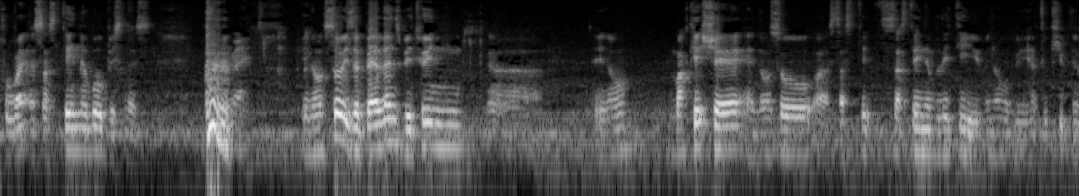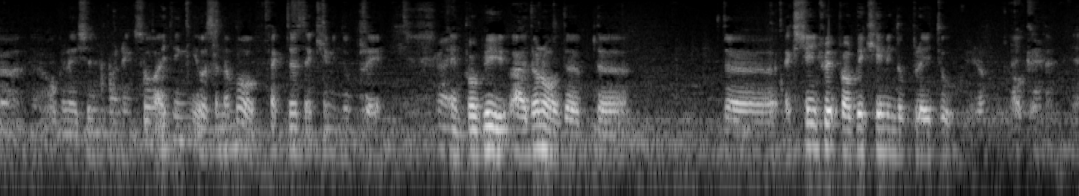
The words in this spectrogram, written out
provide a sustainable business. right. you know so it's a balance between uh, you know market share and also uh, sustain, sustainability you know we have to keep the, the organization running so i think it was a number of factors that came into play Right. and probably i don't know the the the exchange rate probably came into play too you know Okay. that yeah.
